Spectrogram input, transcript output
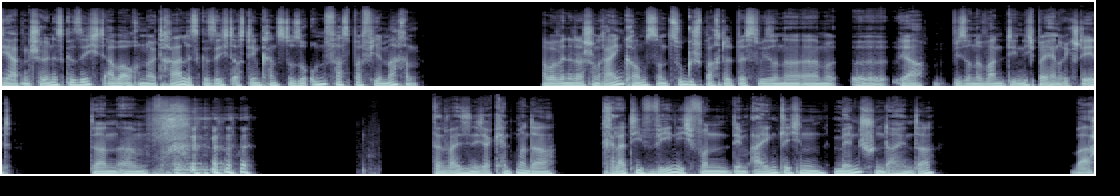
Die hat ein schönes Gesicht, aber auch ein neutrales Gesicht, aus dem kannst du so unfassbar viel machen. Aber wenn du da schon reinkommst und zugespachtelt bist wie so eine, ähm, äh, ja, wie so eine Wand, die nicht bei Henrik steht, dann, ähm, dann weiß ich nicht, erkennt man da relativ wenig von dem eigentlichen Menschen dahinter. Bah.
